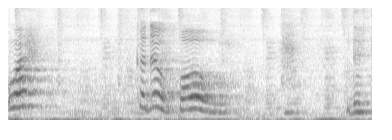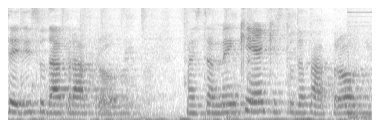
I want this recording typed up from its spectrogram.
Ué, cadê o povo? Deve ter de estudar pra prova. Mas também quem é que estuda pra prova?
